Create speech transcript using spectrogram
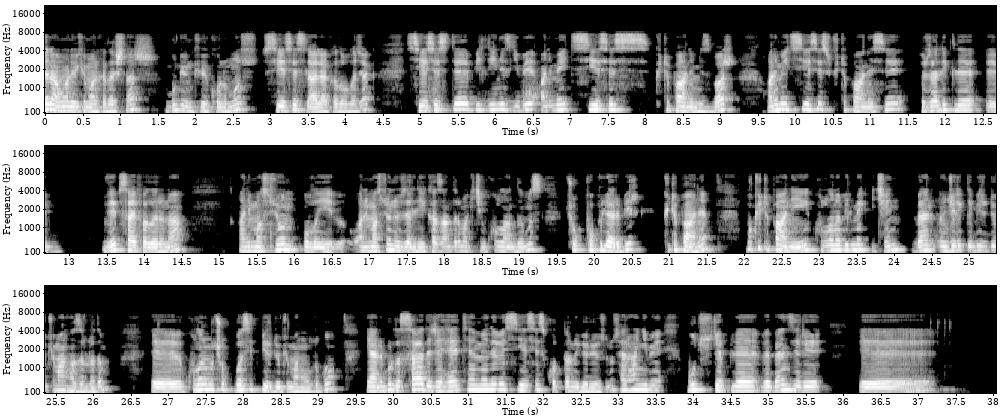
Selamünaleyküm arkadaşlar. Bugünkü konumuz CSS ile alakalı olacak. CSS'te bildiğiniz gibi Animate CSS kütüphanemiz var. Animate CSS kütüphanesi özellikle e, web sayfalarına animasyon olayı, animasyon özelliği kazandırmak için kullandığımız çok popüler bir kütüphane. Bu kütüphaneyi kullanabilmek için ben öncelikle bir doküman hazırladım. Ee, kullanımı çok basit bir doküman oldu bu. Yani burada sadece HTML ve CSS kodlarını görüyorsunuz. Herhangi bir Bootstrap'le ve benzeri e,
